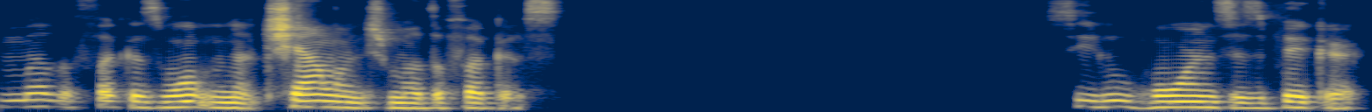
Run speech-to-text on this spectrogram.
motherfuckers wanting to challenge motherfuckers. See who horns is bigger.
